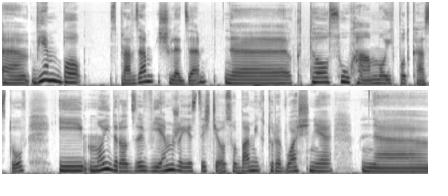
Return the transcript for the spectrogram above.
E, wiem, bo sprawdzam, śledzę, e, kto słucha moich podcastów i moi drodzy, wiem, że jesteście osobami, które właśnie e,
